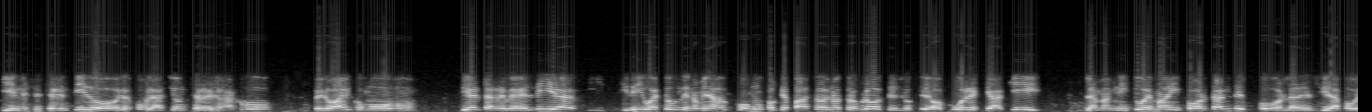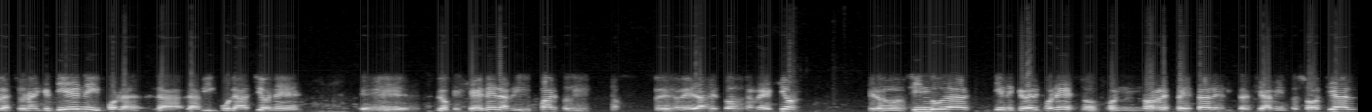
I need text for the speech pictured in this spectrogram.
Y en ese sentido la población se relajó, pero hay como cierta rebeldía y, y digo esto es un denominador común porque pasó en otros brotes, lo que ocurre es que aquí la magnitud es más importante por la densidad poblacional que tiene y por las vinculaciones, eh, lo que genera Río Cuarto, de la de toda la región. Pero sin duda tiene que ver con eso, con no respetar el distanciamiento social,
